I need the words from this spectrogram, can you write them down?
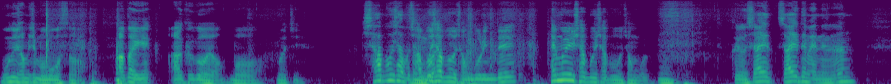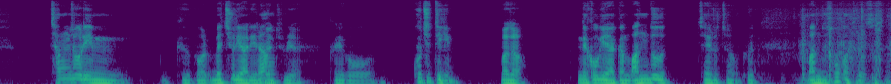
오늘 점심 뭐 먹었어? 아까 이게 아 그거요. 뭐 뭐였지? 샤브샤브 전골. 샤브샤브 전골인데 해물 샤브샤브 전골. 음. 그리고 사이, 사이드 메뉴는 장조림 그거 메추리알이랑 메추리알. 그리고 고추튀김. 맞아. 근데 거기에 약간 만두 재료처럼 그 만두 소가 들어있었어요.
